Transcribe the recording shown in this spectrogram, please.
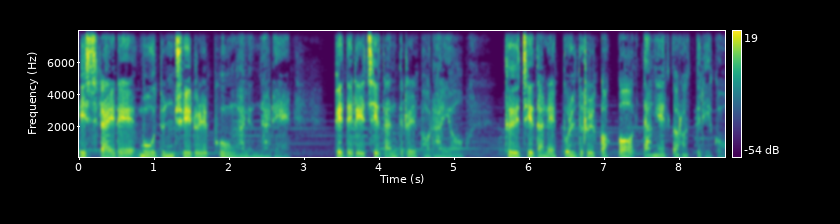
이스라엘의 모든 죄를 보응하는 날에 베델의 제단들을 벌하여 그 제단의 뿔들을 꺾어 땅에 떨어뜨리고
